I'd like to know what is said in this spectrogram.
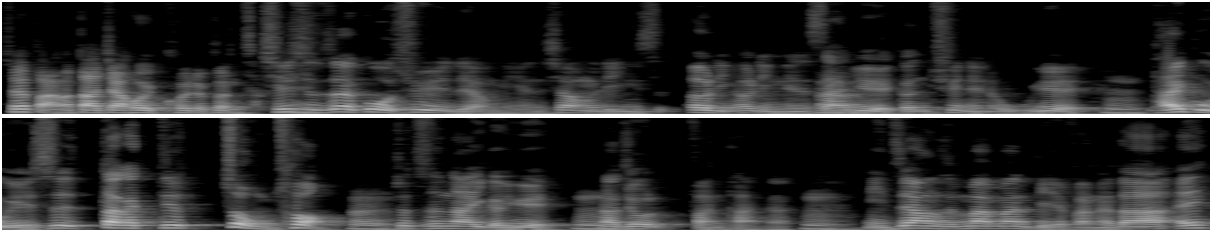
所以反而大家会亏得更惨。其实，在过去两年，像零二零二零年三月跟去年的五月，嗯，台股也是大概就重创，嗯，就只是那一个月，嗯、那就反弹了，嗯，你这样子慢慢跌，反而大家哎、欸、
